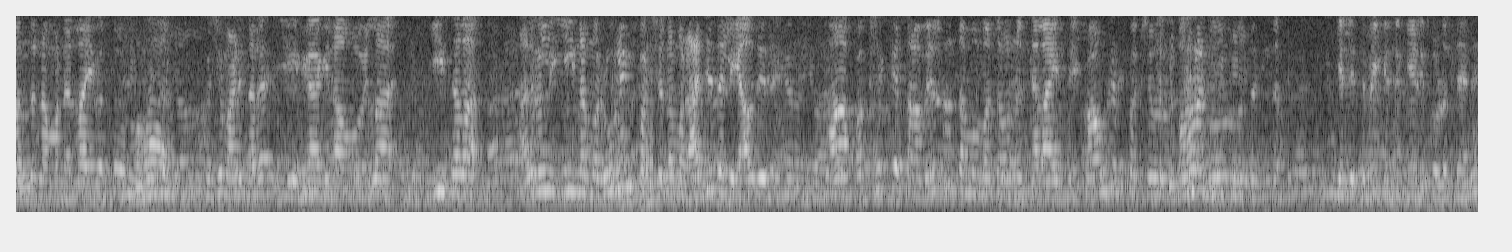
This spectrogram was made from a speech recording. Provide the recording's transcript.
ಬಂದು ನಮ್ಮನ್ನೆಲ್ಲ ಇವತ್ತು ಖುಷಿ ಮಾಡಿದ್ದಾರೆ. ಹೀಗಾಗಿ ನಾವು ಎಲ್ಲ ಈ ಸಲ ಅದರಲ್ಲಿ ಈ ನಮ್ಮ ರೂಲಿಂಗ್ ಪಕ್ಷ, ನಮ್ಮ ರಾಜ್ಯದಲ್ಲಿ ಯಾವುದಿದೆ, ಆ ಪಕ್ಷಕ್ಕೆ ತಾವೆಲ್ಲರೂ ತಮ್ಮ ಮತವನ್ನು ಚಲಾಯಿಸಿ ಕಾಂಗ್ರೆಸ್ ಪಕ್ಷವನ್ನು ಬಹಳ ಬಹುಮತದಿಂದ ಗೆಲ್ಲಿಸಬೇಕೆಂದು ಕೇಳಿಕೊಳ್ಳುತ್ತೇನೆ.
